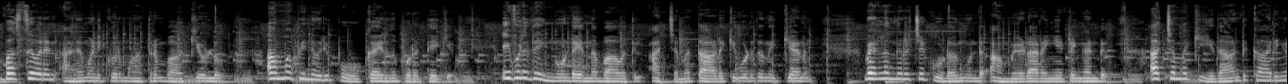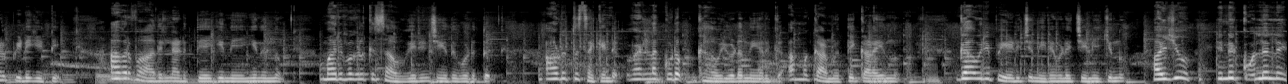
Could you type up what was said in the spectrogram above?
ബസ് വരാൻ അരമണിക്കൂർ മാത്രം ബാക്കിയുള്ളൂ. അമ്മ പിന്നെ ഒരു പോക്കായിരുന്നു പുറത്തേക്ക്. ഇവളിത് എങ്ങോണ്ട എന്ന ഭാവത്തിൽ അച്ചമ്മ താടയ്ക്ക് കൊടുത്ത് നിൽക്കുകയാണ്. വെള്ളം നിറച്ച കുടം കൊണ്ട് അമ്മയുടെ അരങ്ങേറ്റം കണ്ട് അച്ചമ്മയ്ക്ക് ഏതാണ്ട് കാര്യങ്ങൾ പിടികിട്ടി. അവർ വാതിലിനടുത്തേക്ക് നീങ്ങി നിന്നു. മരുമകൾക്ക് സൗകര്യം ചെയ്തു കൊടുത്തു. അടുത്ത സെക്കൻഡ് വെള്ളക്കുടം ഗൗരിയുടെ നേർക്ക് അമ്മ കമിഴ്ത്തി കളയുന്നു. ഗൗരി പേടിച്ച് നിലവിളിച്ചെണീക്കുന്നു അയ്യോ എന്നെ കൊല്ലല്ലേ?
